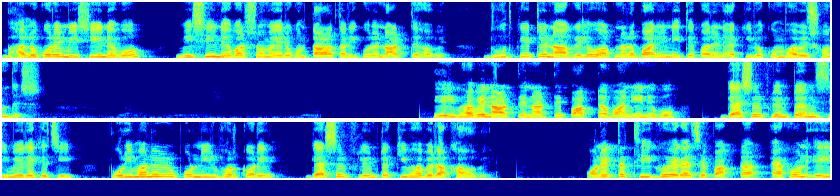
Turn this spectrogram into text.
ভালো করে মিশিয়ে নেব। মিশিয়ে নেবার সময় এরকম তাড়াতাড়ি করে নাড়তে হবে। দুধ কেটে না গেলেও আপনারা বানিয়ে নিতে পারেন একই রকমভাবে সন্দেশ। এইভাবে নাড়তে নাড়তে পাকটা বানিয়ে নেব। গ্যাসের ফ্লেমটা আমি সিমে রেখেছি। পরিমাণের উপর নির্ভর করে গ্যাসের ফ্লেমটা কীভাবে রাখা হবে। অনেকটা ঠিক হয়ে গেছে পাকটা। এখন এই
